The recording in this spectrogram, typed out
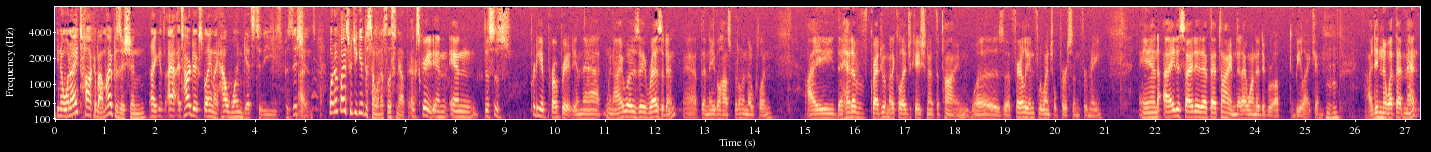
you know, when I talk about my position, like, it's I, it's hard to explain like how one gets to these positions. what advice would you give to someone that's listening out there? That's great, and and this is pretty appropriate in that when I was a resident at the Naval Hospital in Oakland, I the head of graduate medical education at the time was a fairly influential person for me, and I decided at that time that I wanted to grow up to be like him. Mhm. I didn't know what that meant.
